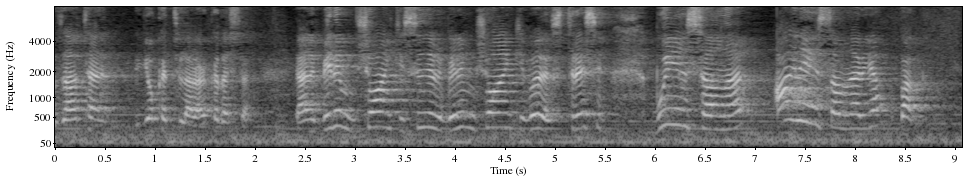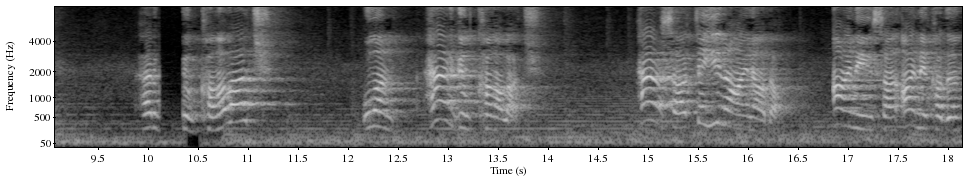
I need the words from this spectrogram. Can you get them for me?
zaten yok ettiler arkadaşlar. Yani benim şu anki siniri, benim şu anki böyle stresim, bu insanlar aynı insanlar ya. Bak her gün kanal aç. Ulan her gün kanal aç. Her saatte yine aynı adam. Aynı insan, aynı kadın.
